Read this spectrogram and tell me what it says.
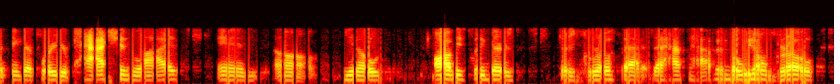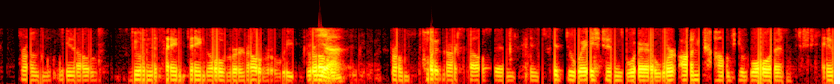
I think that's where your passion lies. And um, you know, obviously there's there's growth that that has to happen, but we don't grow from you know doing the same thing over and over. We comfortable and and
